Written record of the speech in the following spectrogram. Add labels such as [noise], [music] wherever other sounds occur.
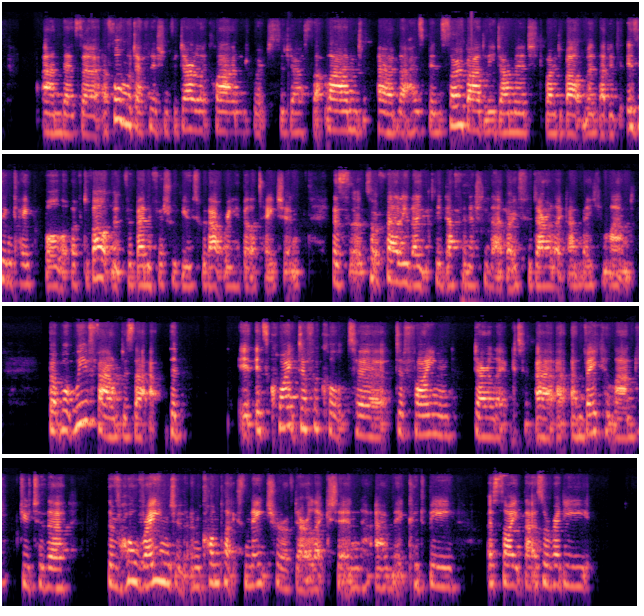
And there's a, a formal definition for derelict land, which suggests that land um, that has been so badly damaged by development that it is incapable of development for beneficial use without rehabilitation. There's a sort of fairly lengthy definition there, both for derelict and vacant land. But what we've found is that the, it, it's quite difficult to define derelict uh, and vacant land due to the the whole range and, complex nature of dereliction. Um, it could be a site that is already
